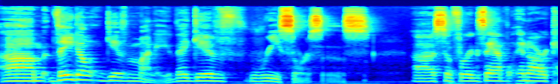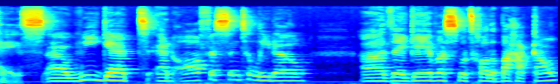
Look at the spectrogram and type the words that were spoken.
Um, they don't give money, they give resources. Uh, so, for example, in our case, uh, we get an office in Toledo. Uh, they gave us what's called a barracão.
